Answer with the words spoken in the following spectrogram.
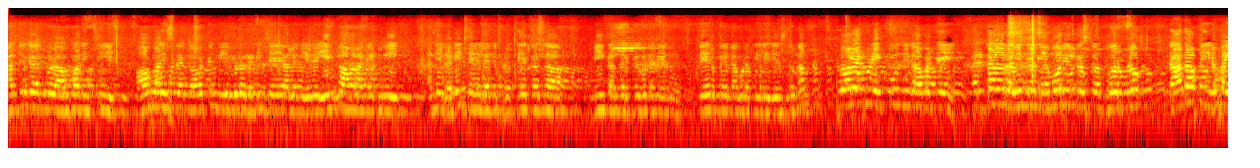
మంత్రి గారిని కూడా ఆహ్వానించి ఆహ్వానిస్తాం కాబట్టి మీరు కూడా రెడీ చేయాలని ఏదో ఏం కావాలనేటివి అన్ని రెడీ చేయాలని ప్రత్యేకంగా మీకు అందరికీ కూడా నేను పేరు పైన కూడా తెలియజేస్తున్నాం. ఫ్లోరైడ్ కూడా ఎక్కువ ఉంది కాబట్టి హరికాల రవీంద్ర మెమోరియల్ ట్రస్ట్ ఆధ్వర్యంలో దాదాపు ఇరవై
